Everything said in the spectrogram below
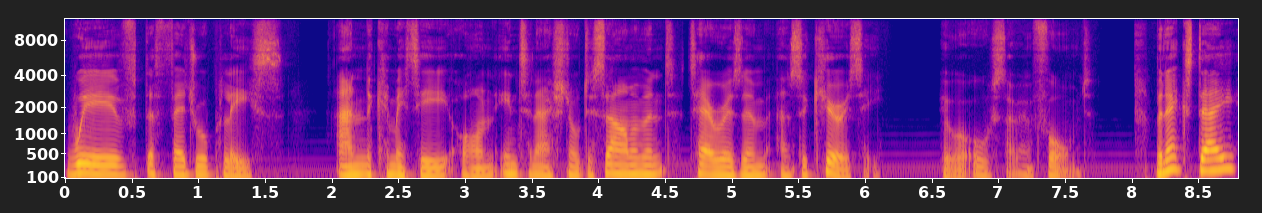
with the federal police and the Committee on International Disarmament, Terrorism and Security, who were also informed. The next day,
